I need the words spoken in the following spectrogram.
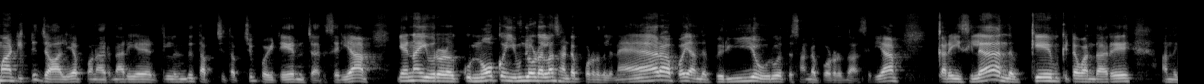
மாட்டிட்டு ஜாலியா போனாரு. நிறைய இடத்துல இருந்து தப்பிச்சு தப்பிச்சு போயிட்டே இருந்துச்சாரு சரியா? ஏன்னா இவரோட கு- நோக்கம் இவங்களோட எல்லாம் சண்டை போடுறது இல்ல நேரா போய் அந்த பெரிய உருவத்தை சண்டை போடுறது தான் சரியா? கடைசியில அந்த கேவ் கிட்ட வந்தாரு. அந்த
